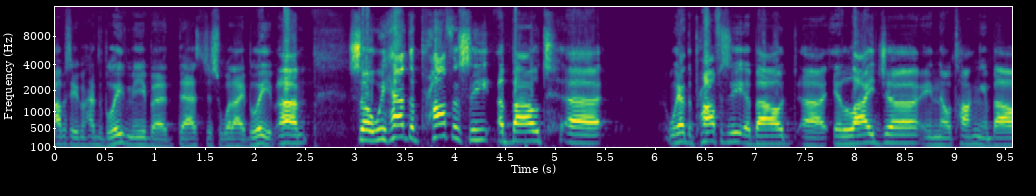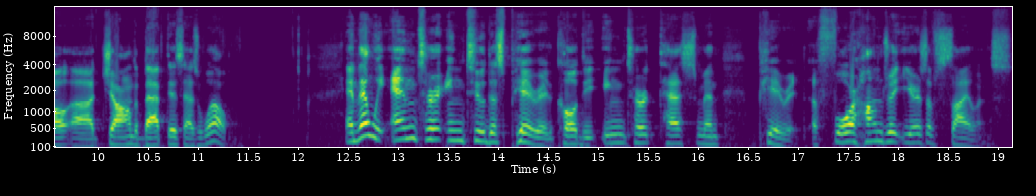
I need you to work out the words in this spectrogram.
Obviously, you don't have to believe me, but that's just what I believe. Um, so we have the prophecy about. Uh, we have the prophecy about uh, Elijah, you know, talking about uh, John the Baptist as well. And then we enter into this period called the intertestament period, a 400 years of silence.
